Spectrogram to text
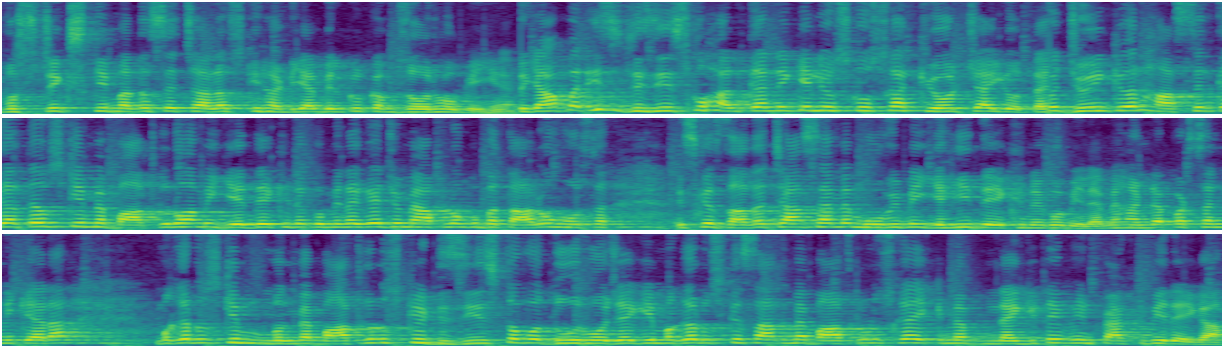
वो स्टिक्स की मदद से चला, उसकी हड्डियाँ बिल्कुल कमज़ोर हो गई हैं। तो यहाँ पर इस डिज़ीज़ को हल करने के लिए उसको उसका क्योर चाहिए होता है। तो जो ही क्योर हासिल करता है, उसकी मैं बात करूँ, हमें ये देखने को मिलेगा, जो मैं आप लोगों को बता रहा हूँ, हो इसके ज़्यादा चांस है हमें मूवी में यही देखने को मिला मैं हंड्रेड नहीं कह रहा, मगर उसकी, मैं बात करूँ, उसकी डिज़ीज़ तो वो दूर हो जाएगी, मगर उसके साथ मैं बात करूँ, उसका एक नेगेटिव इंपैक्ट भी रहेगा,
